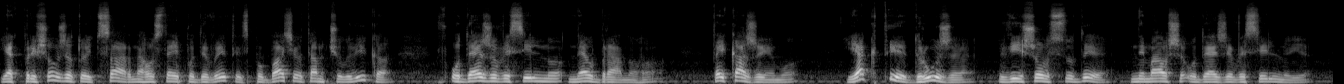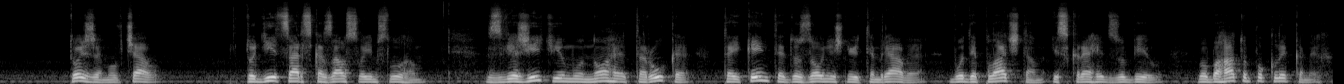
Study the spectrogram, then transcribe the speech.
Як прийшов же той цар на гостей подивитись, побачив там чоловіка в одежу весільну невбраного, та й каже йому: Як ти, друже, війшов сюди, не мавши одежі весільної? Той же мовчав. Тоді цар сказав своїм слугам: Зв'яжіть йому ноги та руки та й киньте до зовнішньої темряви, буде плач там і скрегіт зубів, бо багато покликаних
